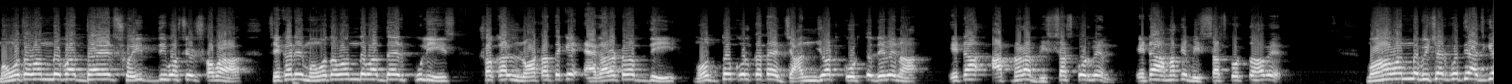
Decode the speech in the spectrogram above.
মমতা বন্দ্যোপাধ্যায়ের শহীদ দিবসের সভা, সেখানে মমতা বন্দ্যোপাধ্যায়ের পুলিশ সকাল নটা থেকে এগারোটা অবধি মধ্য কলকাতায় যানজট করতে দেবে না। এটা আপনারা বিশ্বাস করবেন? এটা আমাকে বিশ্বাস করতে হবে? মহামান্য বিচারপতি আজকে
